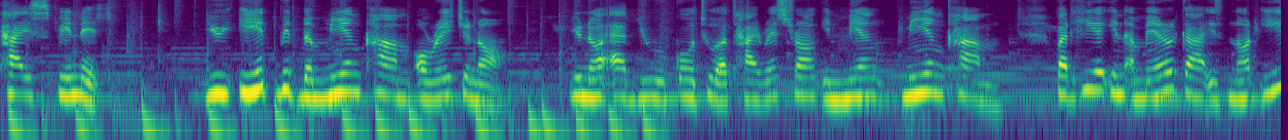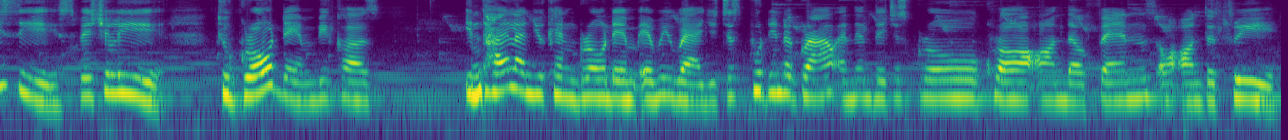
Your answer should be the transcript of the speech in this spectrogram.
Thai spinach. You eat with the miang kam original. You know, as you go to a Thai restaurant in miang miang kam. But here in America, it's not easy, especially to grow them because in Thailand you can grow them everywhere. You just put in the ground and then they just grow, crawl on the fence or on the tree.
